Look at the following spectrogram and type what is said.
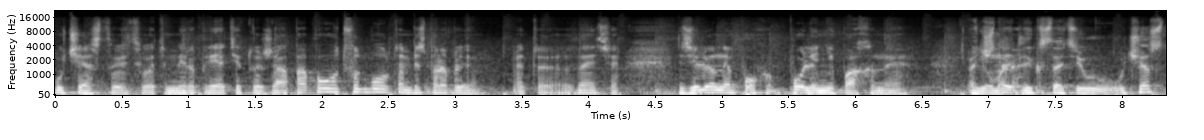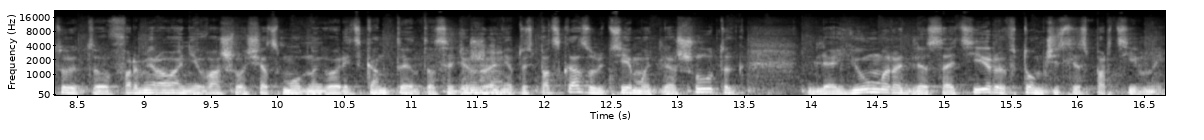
участвовать в этом мероприятии тоже. А по поводу футбола там без проблем. Это, знаете, зеленое поле непаханное. А юмора. читатели, кстати, участвуют в формировании вашего, сейчас модно говорить, контента, содержания. Mm-hmm. То есть подсказывают темы для шуток, для юмора, для сатиры, в том числе спортивной.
